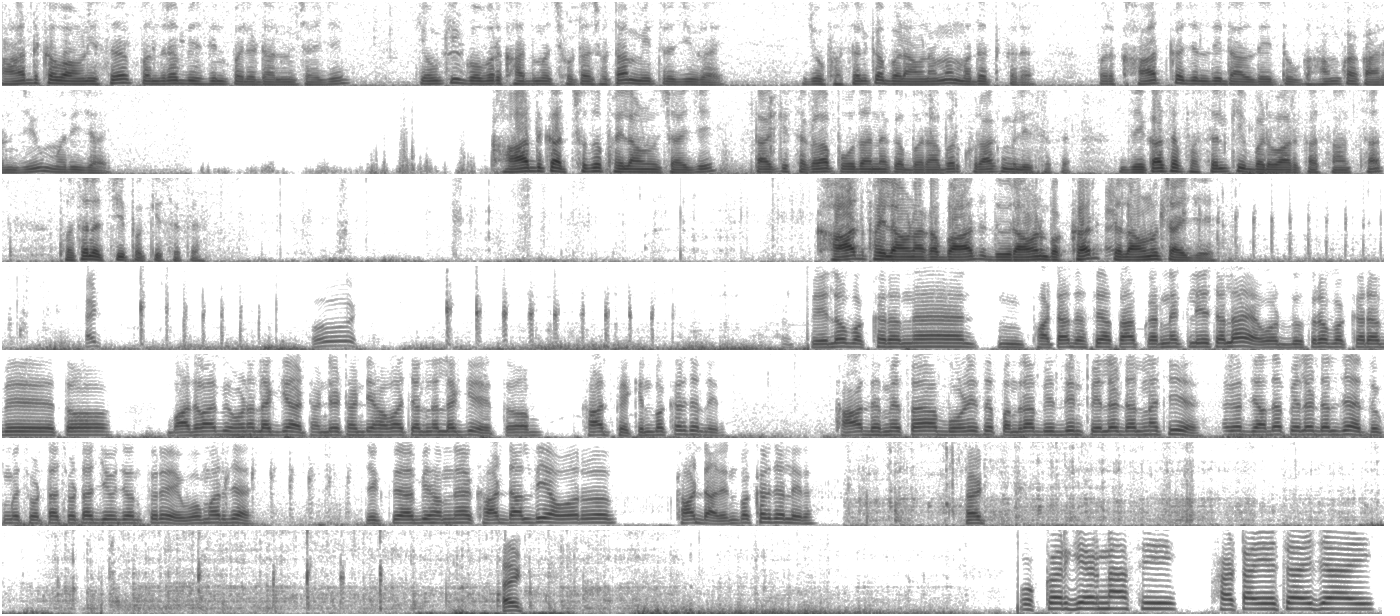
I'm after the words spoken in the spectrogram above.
खाद का वावनी से पंद्रह बीस दिन पहले डालना चाहिए क्योंकि गोबर खाद में छोटा छोटा मित्र जीव रहे, जो फ़सल का बढ़ावना में मदद करे। पर खाद का जल्दी डाल दे तो घाम का कारण जीव मरी जाए। खाद का अच्छे से फैलाना चाहिए ताकि सगड़ा पौधा न का बराबर खुराक मिली सके, जेका से फ़सल की बढ़वार का साथ साथ फ़सल अच्छी पकी सके। खाद फैलावना का बाद दुरावण बखर चलावना चाहिए। पहलो बखर हमने फाटा धसिया साफ़ करने के लिए चला है और दूसरा बखर अभी तो बादला भी होने लग गया ठंडे ठंडे हवा चलने लग गई तो अब खाद फेंकिन बखर चले। खाद हमेशा बोने से पंद्रह बीस दिन पहले डलना चाहिए। अगर ज़्यादा पहले डल जाए तो उसमें छोटा छोटा जीव जंतु रहे, वो मर जाए। जिससे अभी हमने खाद डाल दिया और खाद डाले बखर चले रहे। हट। हट। ओकर गिरना से फटाए चाहे जाए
